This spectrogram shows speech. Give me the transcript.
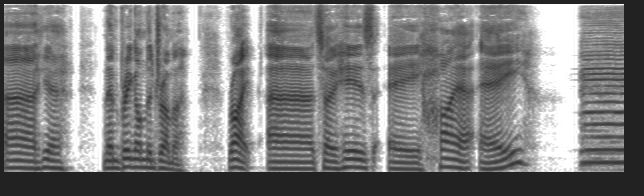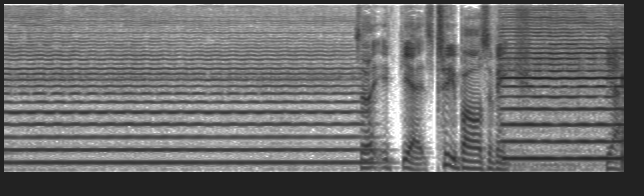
Uh, yeah. then bring on the drummer. Right. Uh, so here's a higher A. So mm. it, yeah, it's two bars of each. yeah.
